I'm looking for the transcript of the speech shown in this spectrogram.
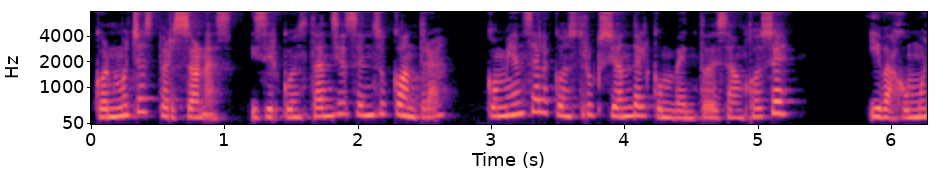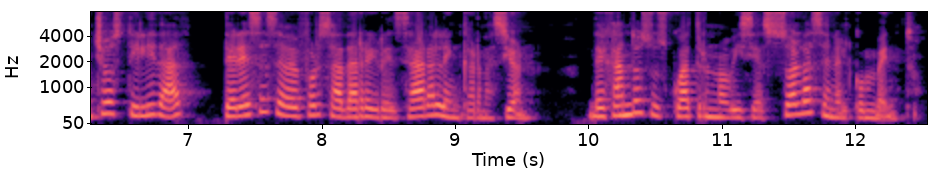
Con muchas personas y circunstancias en su contra, comienza la construcción del convento de San José, y bajo mucha hostilidad, Teresa se ve forzada a regresar a la Encarnación, dejando a sus cuatro novicias solas en el convento.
